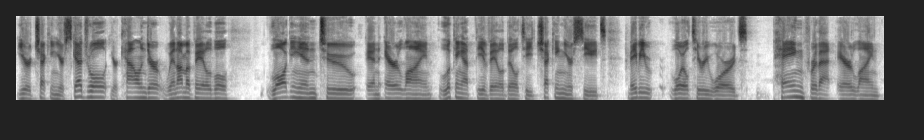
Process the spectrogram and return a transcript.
You're checking your schedule, your calendar, when I'm available, logging into an airline, looking at the availability, checking your seats, maybe loyalty rewards, paying for that airline,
